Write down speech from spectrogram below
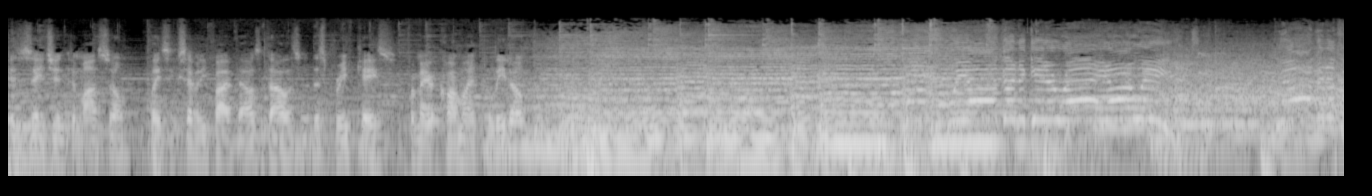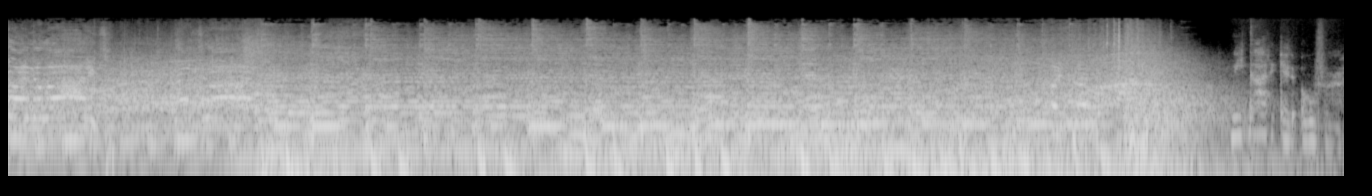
This is Agent DiMaso placing $75,000 into this briefcase for Mayor Carmine Polito. Gotta get over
